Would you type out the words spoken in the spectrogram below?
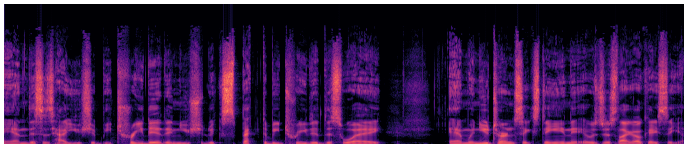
And this is how you should be treated, and you should expect to be treated this way. And when you turned 16, it was just like, okay, see ya.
